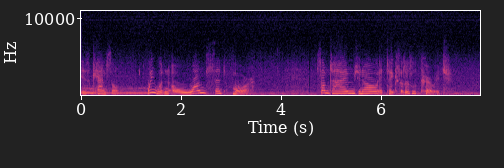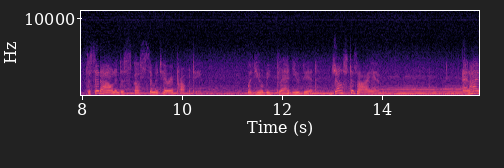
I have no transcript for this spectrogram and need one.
is canceled. We wouldn't owe one cent more. Sometimes, you know, it takes a little courage to sit down and discuss cemetery property. But you'll be glad you did, just as I am. And I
